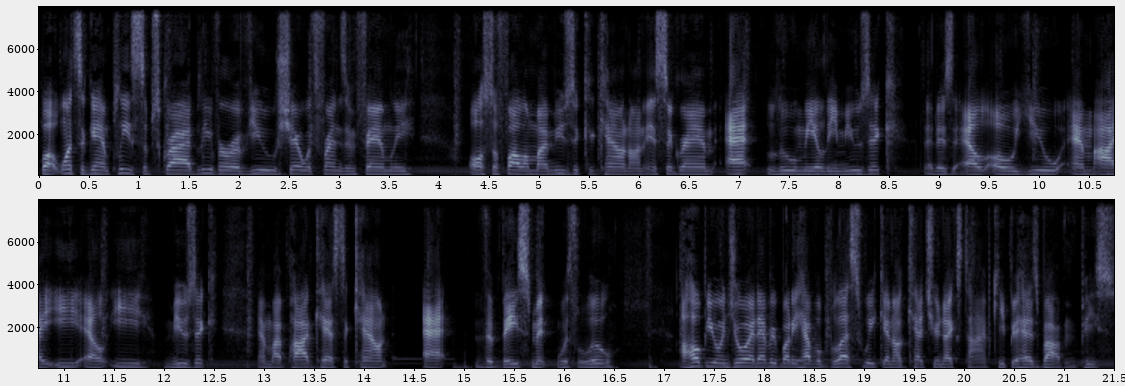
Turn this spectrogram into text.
But once again, please subscribe, leave a review, share with friends and family. Also follow my music account on Instagram at Lou Miele Music. That is L O U M I E L E Music, and my podcast account at The Basement with Lou. I hope you enjoyed. Everybody have a blessed week, and I'll catch you next time. Keep your heads bobbing. Peace.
